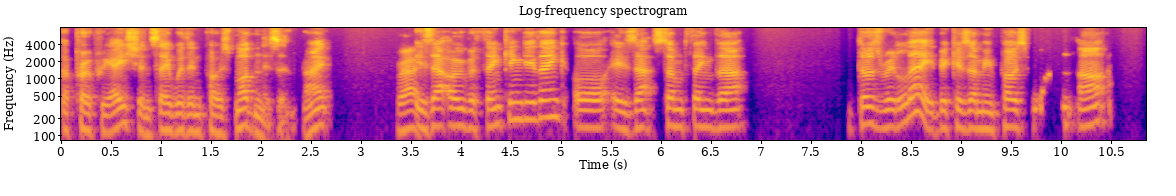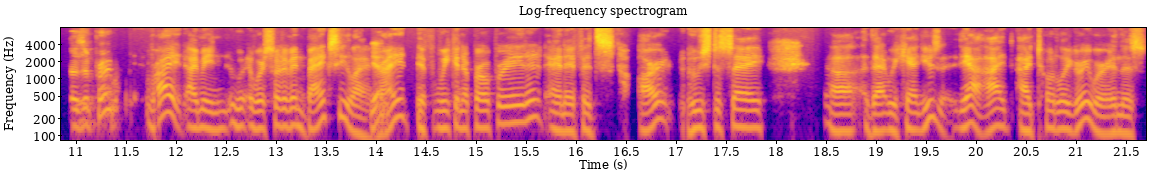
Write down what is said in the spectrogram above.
appropriation say within postmodernism right? Right. Is that overthinking do you think? Or is that something that does relate because i mean postmodern art appropriate. Right. I mean, we're sort of in Banksy land, yeah. right? If we can appropriate it and if it's art, who's to say uh, that we can't use it? Yeah, I, I totally agree. We're in this,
